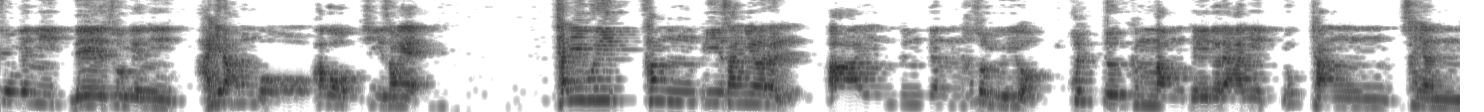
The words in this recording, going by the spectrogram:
소견이 내 소견이 아니라 하는고 하고 시성에 자리구리 상위상연을 아인 등견 하소유리요 헐득 금강 대도량하니 육창상연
